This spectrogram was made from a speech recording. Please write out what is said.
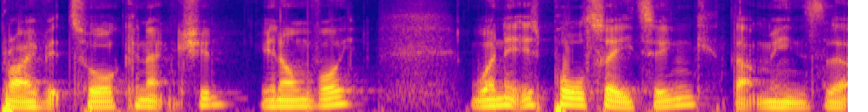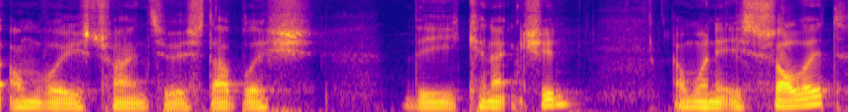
private Tor connection in Envoy. When it is pulsating, that means that Envoy is trying to establish the connection. And when it is solid,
